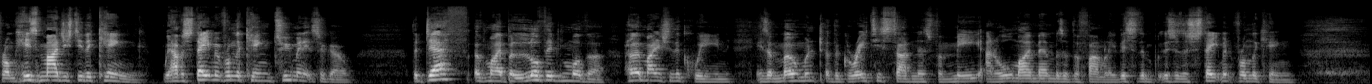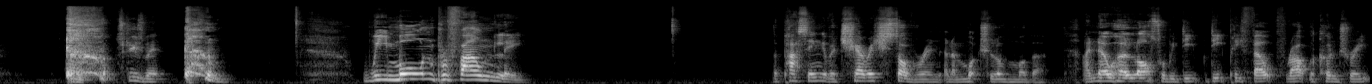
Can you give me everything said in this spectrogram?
from His Majesty the King. We have a statement from the King two minutes ago. The death of my beloved mother, Her Majesty the Queen, is a moment of the greatest sadness for me and all my members of the family. This is a, this is a statement from the King. Excuse me. we mourn profoundly the passing of a cherished sovereign and a much loved mother. I know her loss will be deep, deeply felt throughout the country,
